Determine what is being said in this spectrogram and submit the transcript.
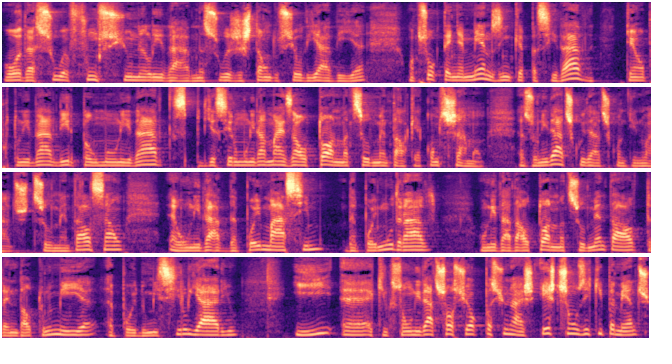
ou da sua funcionalidade na sua gestão do seu dia a dia, uma pessoa que tenha menos incapacidade tem a oportunidade de ir para uma unidade que podia ser uma unidade mais autónoma de saúde mental, que é como se chamam. As unidades de cuidados continuados de saúde mental são a unidade de apoio máximo, de apoio moderado, unidade autónoma de saúde mental, treino de autonomia, apoio domiciliário e uh, aquilo que são unidades socioocupacionais. Estes são os equipamentos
